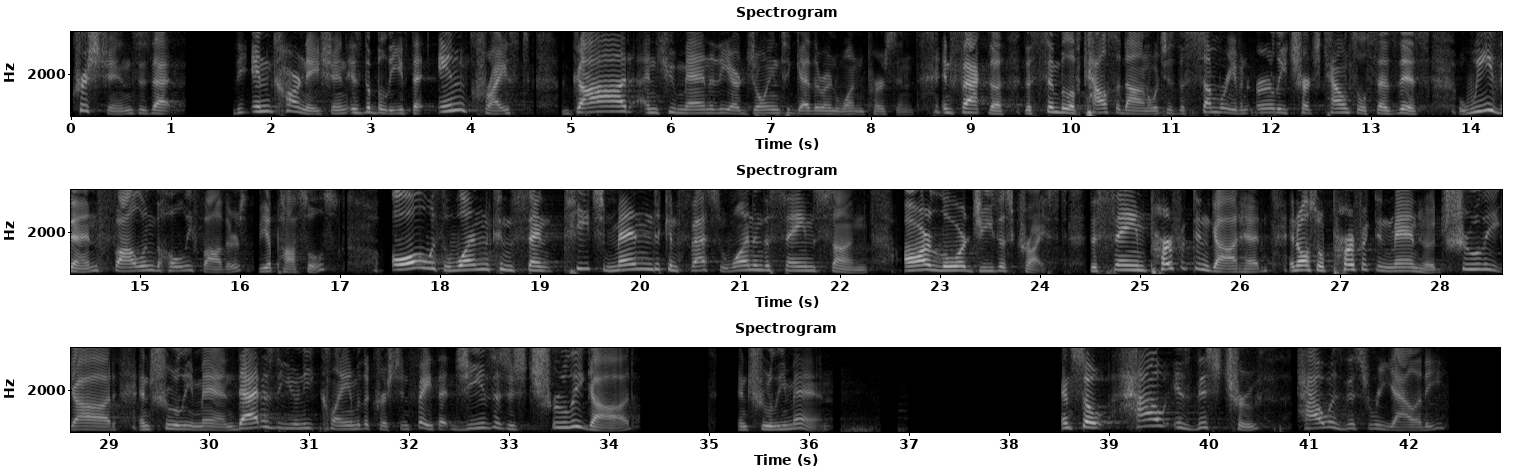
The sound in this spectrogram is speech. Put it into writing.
Christians is that the incarnation is the belief that in Christ, God and humanity are joined together in one person. In fact, the, the symbol of Chalcedon, which is the summary of an early church council, says this We then, following the Holy Fathers, the apostles, all with one consent teach men to confess one and the same Son, our Lord Jesus Christ, the same perfect in Godhead and also perfect in manhood, truly God and truly man. That is the unique claim of the Christian faith that Jesus is truly God and truly man. And so, how is this truth, how is this reality,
